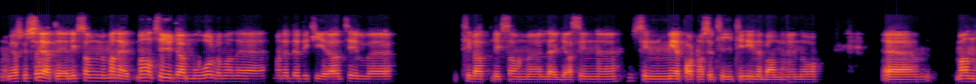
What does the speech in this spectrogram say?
jag skulle säga att det är liksom, man, är, man har tydliga mål och man är, man är dedikerad till, eh, till att liksom eh, lägga sin, eh, sin merparten av sin tid till innebandyn och man,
